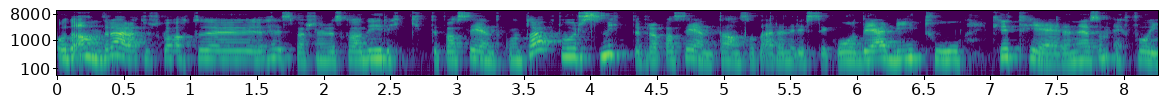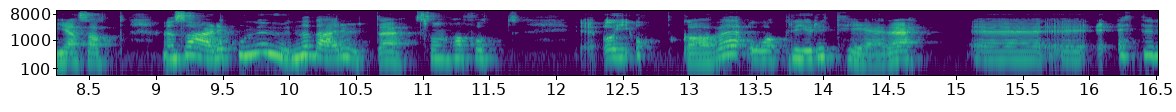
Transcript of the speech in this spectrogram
Og det andre er at, skal, at eh, helsepersonellet skal ha direkte pasientkontakt, hvor smitte fra pasient til ansatt er en risiko. Det er de to kriteriene som FHI har satt. Men så er det kommunene der ute som har fått eh, i oppgave å prioritere Eh, etter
